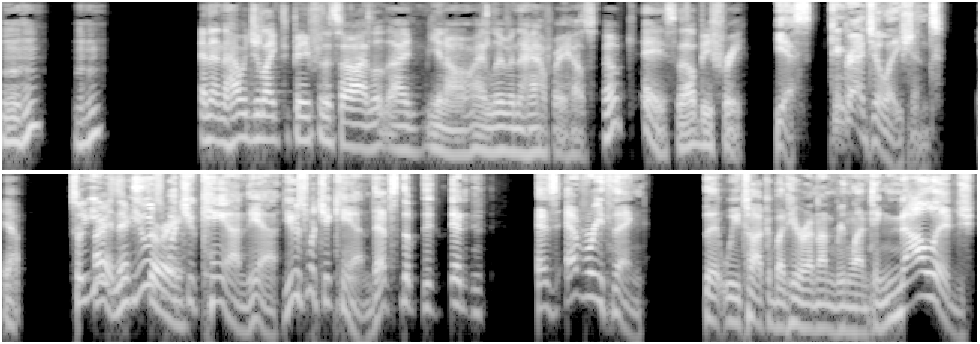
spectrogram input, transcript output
Mm-hmm. Mm-hmm. And then, how would you like to pay for this? Oh, I, li- I, you know, I live in the halfway house. Okay, so that'll be free. Yes. Congratulations. Yeah. So use, right, next use what you can. Yeah. Use what you can. That's the, and as everything that we talk about here on Unrelenting, knowledge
